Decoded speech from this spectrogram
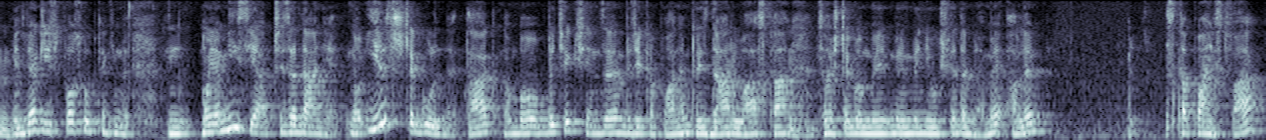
Mhm. Więc w jakiś sposób takim, moja misja czy zadanie no jest szczególne, tak? No bo bycie księdzem, bycie kapłanem to jest dar, łaska, mhm. coś czego my, my, my nie uświadamiamy, ale z kapłaństwa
